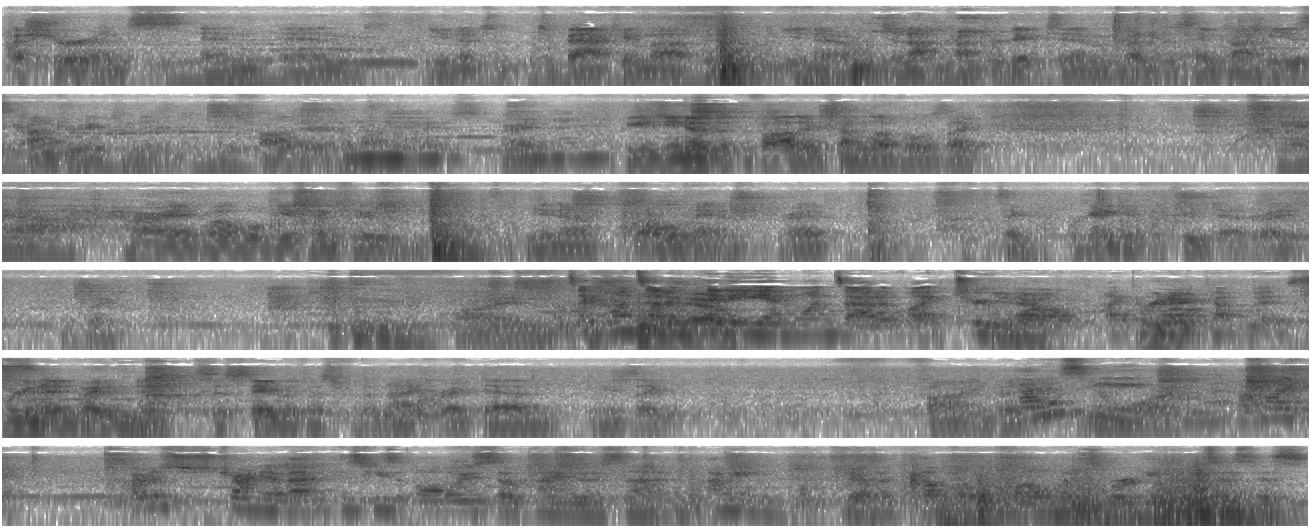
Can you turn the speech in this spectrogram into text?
assurance and and you know to, to back him up and you know to not contradict him, but at the same time he is contradicting his, his father in a lot of Mhm. ways, right? Mhm. Because you know that the father at some level is like, yeah, all right, well we'll give him food, you know, the old man, right? It's like we're gonna give the food, Dad, right? It's like fine. It's like one's out of You know? pity and one's out of like true you know, moral, like a we're moral gonna, compass. We're gonna invite him to, to stay with us for the night, right, Dad? And he's like, fine, but How does no he? more. I'm like, I was just trying to imagine because he's always so kind to his son. I mean, there's Yeah. a couple of moments where he loses his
